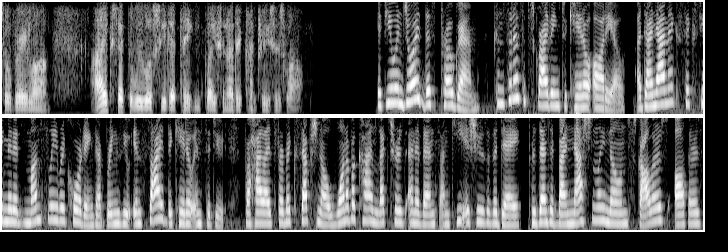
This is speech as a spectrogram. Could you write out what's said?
so very long. I expect that we will see that taking place in other countries as well. If you enjoyed this program, consider subscribing to Cato Audio, a dynamic 60 minute monthly recording that brings you inside the Cato Institute for highlights from exceptional, one of a kind lectures and events on key issues of the day presented by nationally known scholars, authors,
